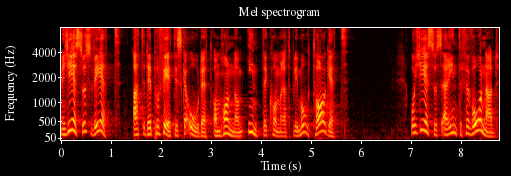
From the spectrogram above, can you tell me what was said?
Men Jesus vet att det profetiska ordet om honom inte kommer att bli mottaget. Och Jesus är inte förvånad.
